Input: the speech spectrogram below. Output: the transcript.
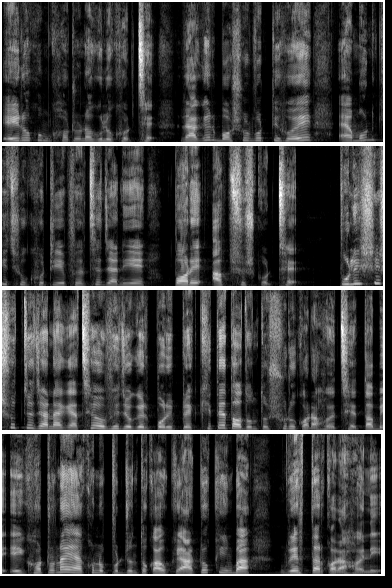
এই রকম ঘটনাগুলো ঘটছে। রাগের বশবর্তী হয়ে এমন কিছু ঘটিয়ে ফেলছে জানিয়ে পরে আফসোস করছে। পুলিশি সূত্রে জানা গেছে, অভিযোগের পরিপ্রেক্ষিতে তদন্ত শুরু করা হয়েছে। তবে এই ঘটনায় এখনও পর্যন্ত কাউকে আটক কিংবা গ্রেফতার করা হয়নি।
